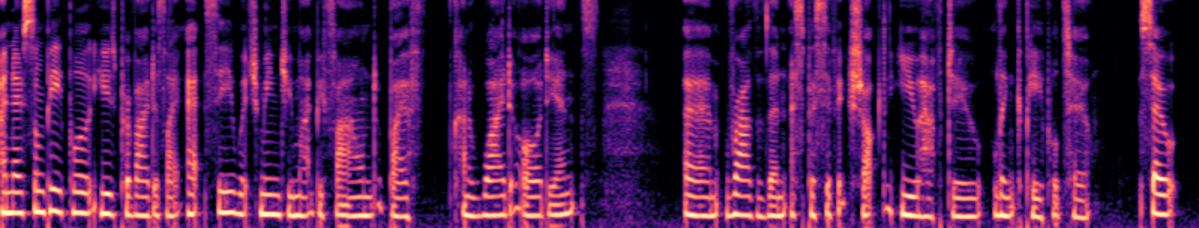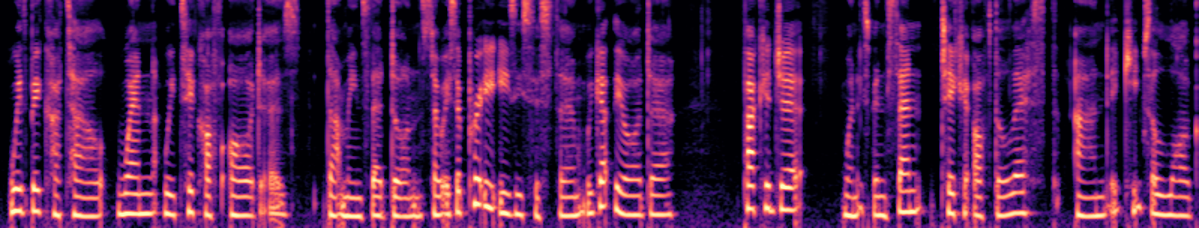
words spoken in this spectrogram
I know some people use providers like Etsy, which means you might be found by a f- kind of wider audience um, rather than a specific shop that you have to link people to. So, with Big Cartel, when we tick off orders, that means they're done. So it's a pretty easy system. We get the order, package it when it's been sent, take it off the list, and it keeps a log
